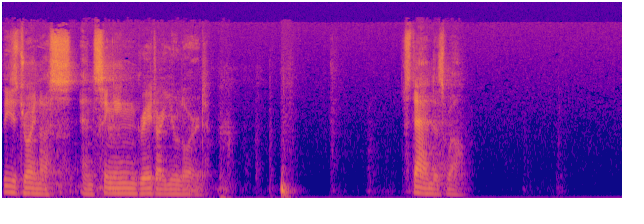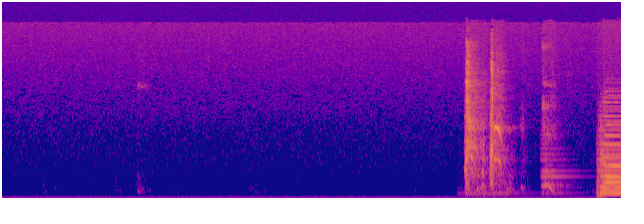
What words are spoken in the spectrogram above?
Please join us in singing Great Are You, Lord. Stand as well. thank you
